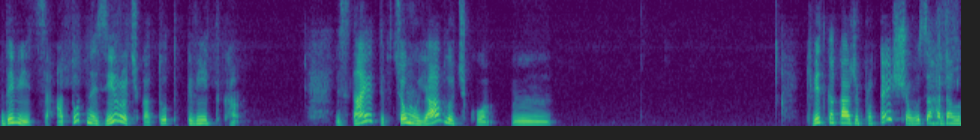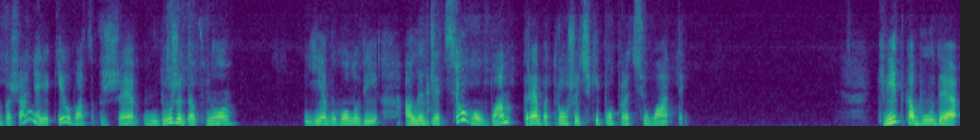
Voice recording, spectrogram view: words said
Дивіться, а тут не зірочка, тут квітка. І знаєте, в цьому яблучку м, квітка каже про те, що ви загадали бажання, яке у вас вже дуже давно є в голові. Але для цього вам треба трошечки попрацювати. Квітка буде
